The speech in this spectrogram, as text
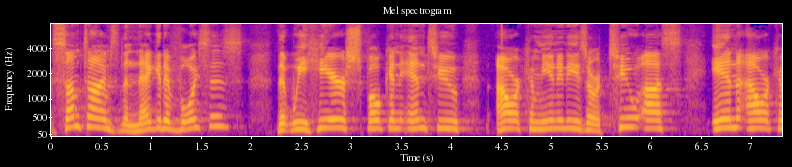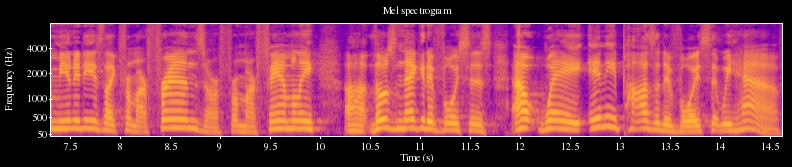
sometimes the negative voices that we hear spoken into our communities or to us in our communities, like from our friends or from our family, uh, those negative voices outweigh any positive voice that we have.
